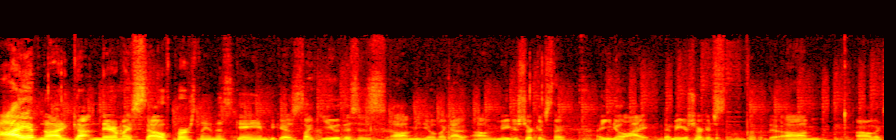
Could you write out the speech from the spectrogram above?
I have not gotten there myself personally in this game because, like you, this is um, you know, like I, um, the major circuits. The you know, I the major circuits, um, uh, like,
